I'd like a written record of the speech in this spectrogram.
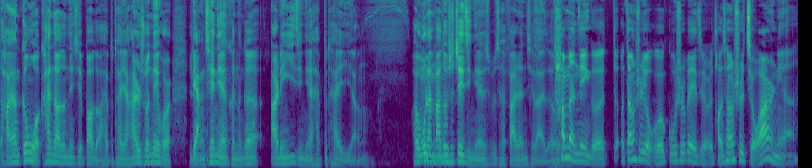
好像跟我看到的那些报道还不太一样，还是说那会儿两千年可能跟二零一几年还不太一样。还有乌兰巴托是这几年是不是才发展起来的？他们那个当时有个故事背景，好像是九二年，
